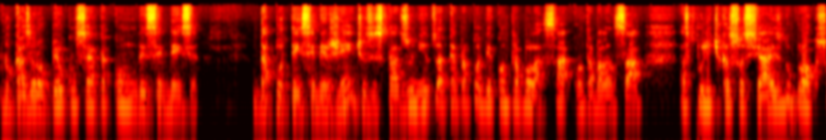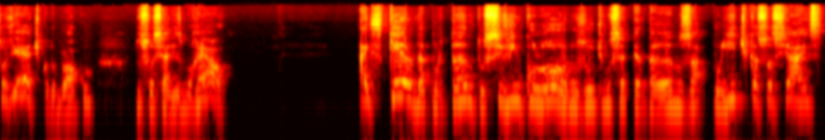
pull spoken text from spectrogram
no caso europeu, com certa condescendência da potência emergente, os Estados Unidos, até para poder contrabalançar, as políticas sociais do bloco soviético, do bloco do socialismo real. A esquerda, portanto, se vinculou nos últimos 70 anos a políticas sociais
